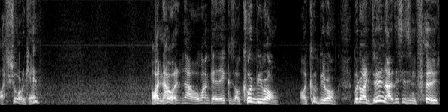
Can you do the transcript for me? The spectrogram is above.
I sure I can. I know it, no, I won't go there because I could be wrong. I could be wrong. But I do know this isn't food.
